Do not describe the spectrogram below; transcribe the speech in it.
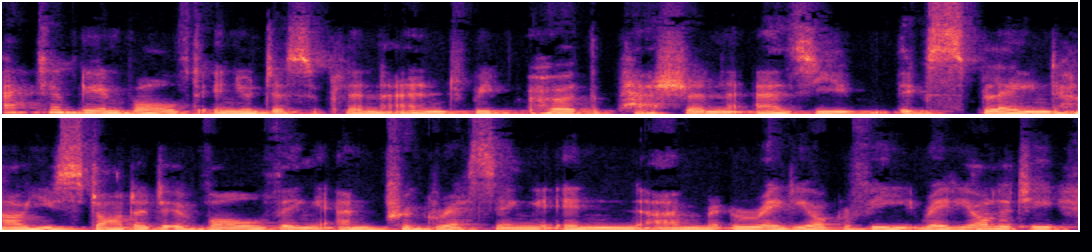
actively involved in your discipline, and we heard the passion as you explained how you started evolving and progressing in um, radiography, radiology,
